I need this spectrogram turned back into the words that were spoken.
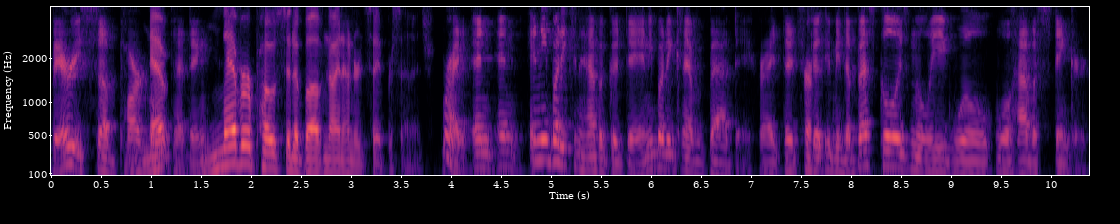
very subpar Nev- goaltending, Never posted above 900 save percentage. right? And and anybody can have a good day. Anybody can have a bad day, right? That's Sure. good. I mean, the best goalies in the league will will have a stinker.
